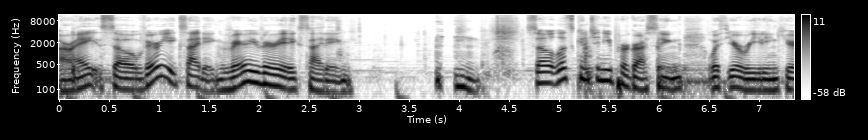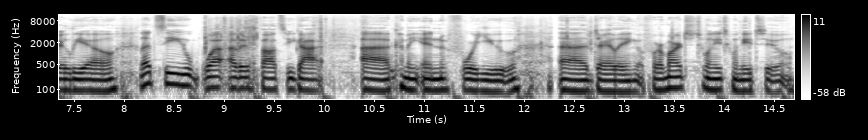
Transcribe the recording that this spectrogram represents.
All right? So very exciting very very exciting so let's continue progressing with your reading here, Leo. Let's see what other thoughts we got uh, coming in for you, uh, darling, for March 2022.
